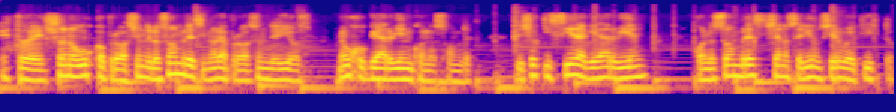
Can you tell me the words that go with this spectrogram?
Esto de yo no busco aprobación de los hombres, sino la aprobación de Dios. No busco quedar bien con los hombres. Si yo quisiera quedar bien con los hombres, ya no sería un siervo de Cristo.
